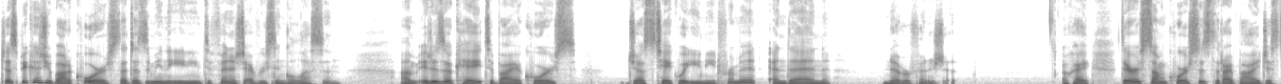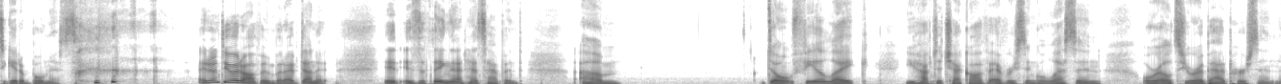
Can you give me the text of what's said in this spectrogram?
just because you bought a course, that doesn't mean that you need to finish every single lesson. Um, it is okay to buy a course, just take what you need from it, and then never finish it. Okay, there are some courses that I buy just to get a bonus. I don't do it often, but I've done it. It is a thing that has happened. Um, don't feel like you have to check off every single lesson, or else you're a bad person,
